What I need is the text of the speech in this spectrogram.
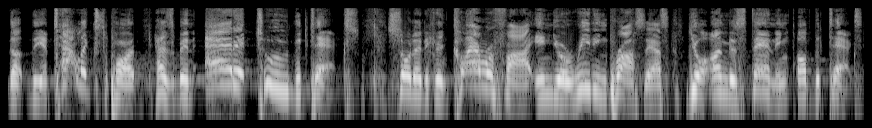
the, the italics part has been added to the text so that it can clarify in your reading process your understanding of the text.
